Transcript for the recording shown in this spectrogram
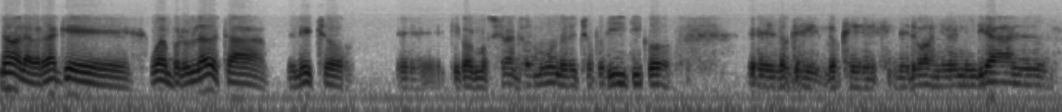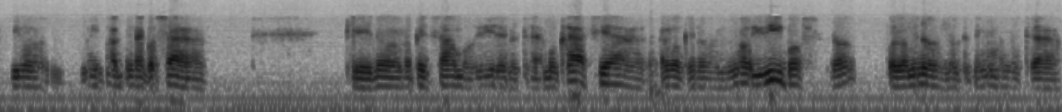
No, la verdad que, bueno, por un lado está el hecho eh, que conmociona a todo el mundo, el hecho político, eh, lo que lo que generó a nivel mundial, digo, una cosa que no, pensábamos vivir en nuestra democracia, algo que no, no vivimos, ¿no? Por lo menos lo que tenemos en nuestra,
